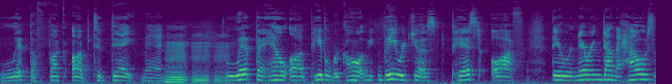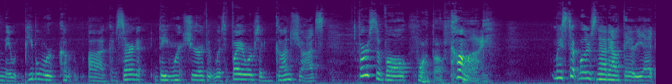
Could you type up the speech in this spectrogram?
lit the fuck up today, man. Mm-mm-mm. Lit the hell up. People were calling. They were just pissed off. They were narrowing down the house, and they people were com- uh, concerned. They weren't sure if it was fireworks or gunshots. First of all, What the fuck? come fuck? on. My stepmother's not out there yet.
